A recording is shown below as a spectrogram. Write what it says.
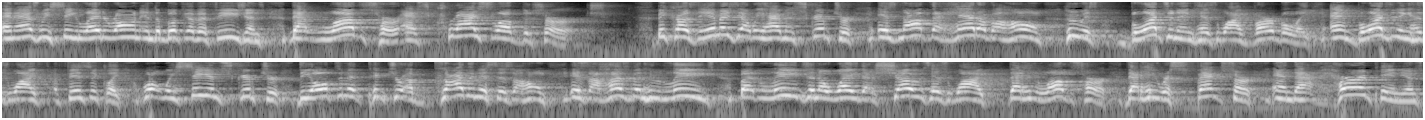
And as we see later on in the book of Ephesians, that loves her as Christ loved the church. Because the image that we have in Scripture is not the head of a home who is bludgeoning his wife verbally and bludgeoning his wife physically. What we see in Scripture, the ultimate picture of godliness as a home, is a husband who leads, but leads in a way that shows his wife that he loves her, that he respects her, and that her opinions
